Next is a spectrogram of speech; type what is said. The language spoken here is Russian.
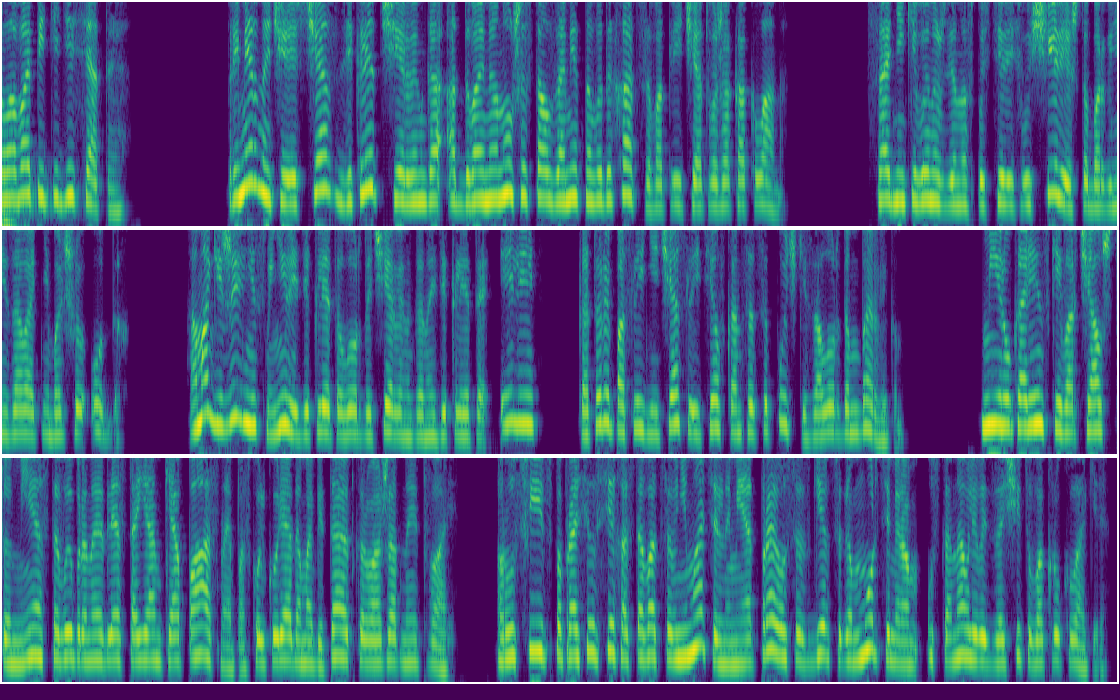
Глава 50. Примерно через час деклет Червинга от двойной ноши стал заметно выдыхаться, в отличие от вожака клана. Всадники вынужденно спустились в ущелье, чтобы организовать небольшой отдых, а маги жизни сменили деклета лорда Червинга на деклета Элии, который последний час летел в конце цепочки за лордом Бервиком. Миру Каринский ворчал, что место, выбранное для стоянки, опасное, поскольку рядом обитают кровожадные твари. Русфиец попросил всех оставаться внимательными и отправился с герцогом Мортимером устанавливать защиту вокруг лагеря.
